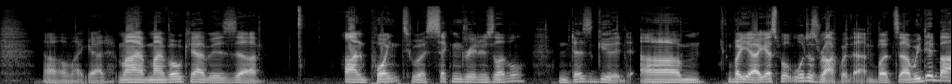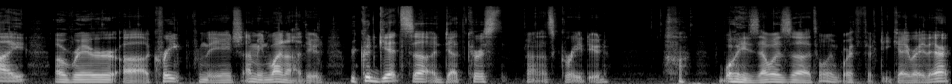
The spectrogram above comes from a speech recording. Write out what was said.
oh my god. My, my vocab is uh, on point to a second grader's level. Does good. Um, but yeah, I guess we'll, we'll just rock with that. But uh, we did buy a rare uh, crate from the age. I mean, why not, dude? We could get uh, a Death Curse. Oh, that's great, dude. Boys, that was uh, totally worth 50k right there.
